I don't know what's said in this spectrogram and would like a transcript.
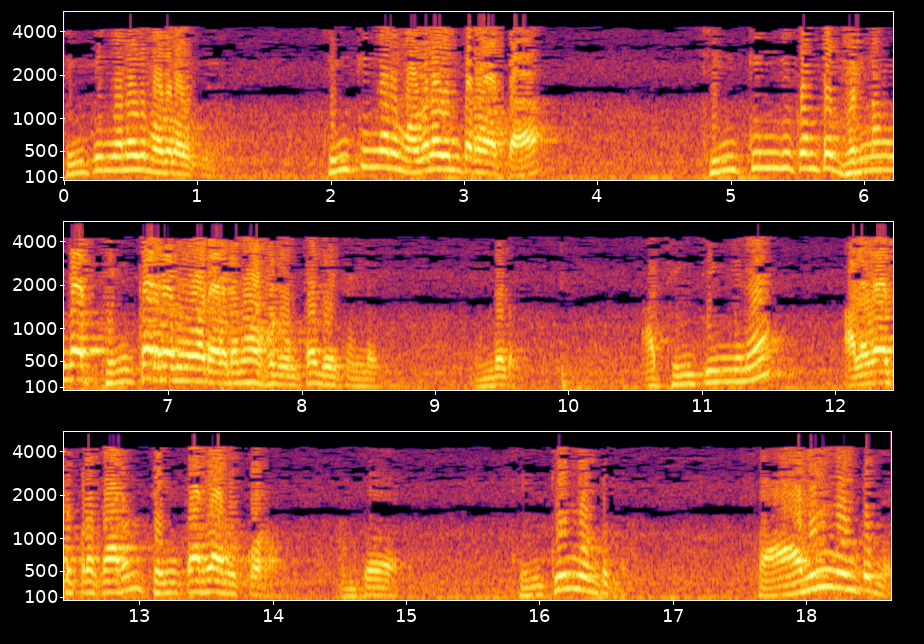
థింకింగ్ అనేది మొదలవుతుంది థింకింగ్ అని మొదలైన తర్వాత థింకింగ్ కంటే భిన్నంగా థింకర్ అనేవాడు ఎవడనో ఒకడు ఏకండి ఉండడు ఆ నే అలవాటు ప్రకారం థింకర్ అనుకోవడం అంటే థింకింగ్ ఉంటుంది ఫ్యానింగ్ ఉంటుంది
